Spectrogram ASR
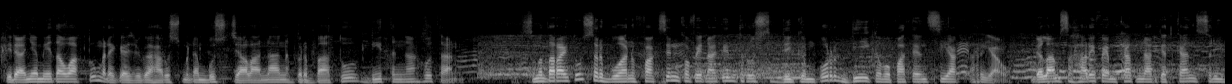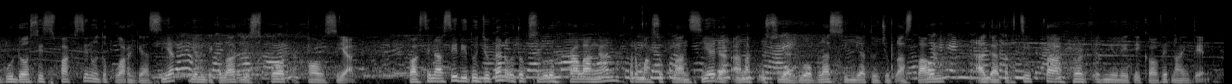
Tidak hanya minta waktu, mereka juga harus menembus jalanan berbatu di tengah hutan. Sementara itu, serbuan vaksin COVID-19 terus digempur di Kabupaten Siak, Riau. Dalam sehari Pemkap menargetkan 1.000 dosis vaksin untuk warga Siak yang dikelar di Sport Hall Siak. Vaksinasi ditujukan untuk seluruh kalangan, termasuk lansia dan anak usia 12 hingga 17 tahun, agar tercipta herd immunity COVID-19.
